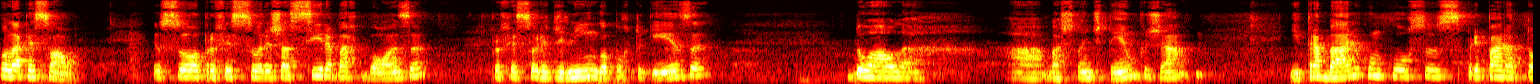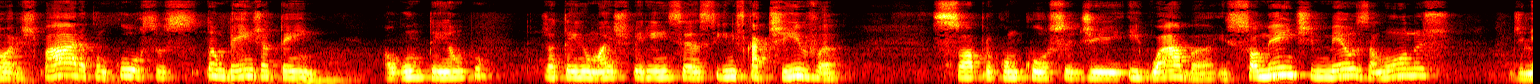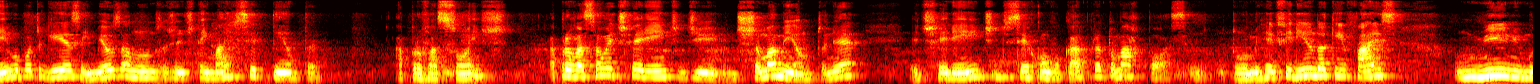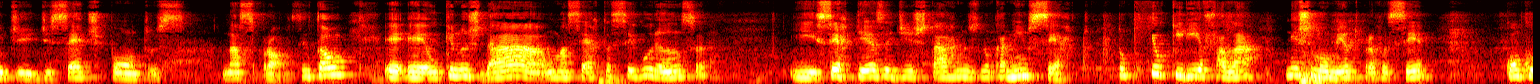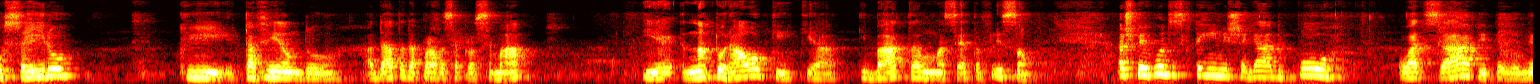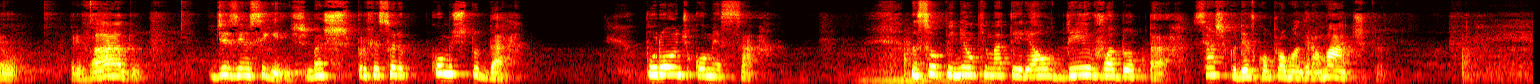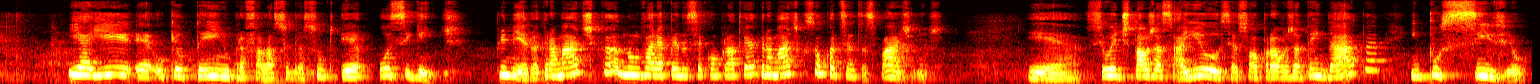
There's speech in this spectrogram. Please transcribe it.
Olá, pessoal. Eu sou a professora Jacira Barbosa, professora de língua portuguesa. Dou aula há bastante tempo já e trabalho com cursos preparatórios para concursos também já tem algum tempo. Já tenho uma experiência significativa só para o concurso de Iguaba e somente meus alunos de língua portuguesa e meus alunos, a gente tem mais de 70 aprovações. Aprovação é diferente de, de chamamento, né? É diferente de ser convocado para tomar posse. Estou me referindo a quem faz um mínimo de, de sete pontos nas provas. Então, é, é o que nos dá uma certa segurança e certeza de estarmos no caminho certo. Então, o que eu queria falar neste momento para você, concurseiro que está vendo a data da prova se aproximar e é natural que, que, a, que bata uma certa aflição. As perguntas que têm me chegado por WhatsApp, pelo meu privado, dizem o seguinte: Mas, professora, como estudar? Por onde começar? Na sua opinião, que material devo adotar? Você acha que eu devo comprar uma gramática? E aí, é, o que eu tenho para falar sobre o assunto é o seguinte: primeiro, a gramática não vale a pena ser comprada, porque a gramática são 400 páginas. É, se o edital já saiu, se a sua prova já tem data, impossível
